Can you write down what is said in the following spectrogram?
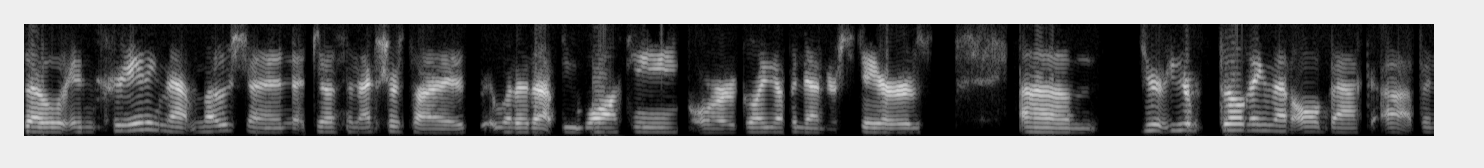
so in creating that motion, just an exercise, whether that be walking or going up and down your stairs, um, you're you're building that all back up and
